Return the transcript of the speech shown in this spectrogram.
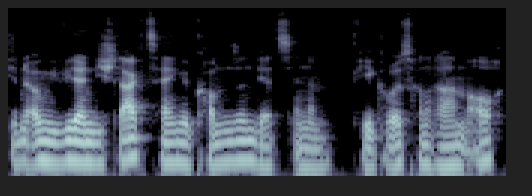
die dann irgendwie wieder in die Schlagzeilen gekommen sind, jetzt in einem viel größeren Rahmen auch,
